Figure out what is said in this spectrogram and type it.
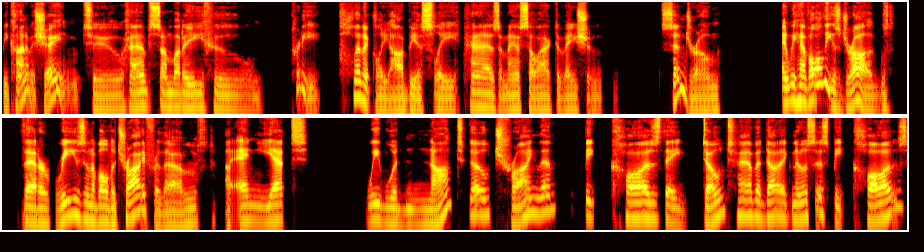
be kind of a shame to have somebody who pretty clinically obviously has a mast cell activation syndrome. And we have all these drugs that are reasonable to try for them. Uh, and yet we would not go trying them because they don't have a diagnosis, because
